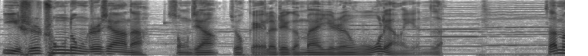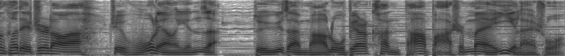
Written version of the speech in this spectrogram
一时冲动之下呢，宋江就给了这个卖艺人五两银子。咱们可得知道啊，这五两银子对于在马路边看打把式卖艺来说，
